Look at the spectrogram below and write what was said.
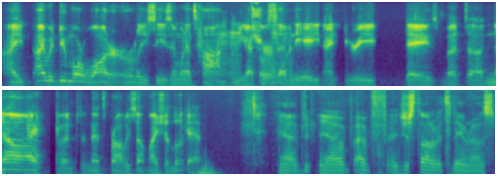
I I would do more water early season when it's hot, mm-hmm, when you got sure. those 70, 80, 90 degree days. But uh, no, I haven't, and that's probably something I should look at. Yeah, I've, yeah, I've, I've I just thought of it today when I was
